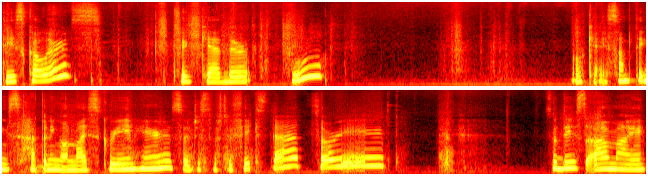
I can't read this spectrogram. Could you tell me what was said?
these colors together. Ooh, Okay, something's happening on my screen here, so I just have to fix that. Sorry. So these are my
